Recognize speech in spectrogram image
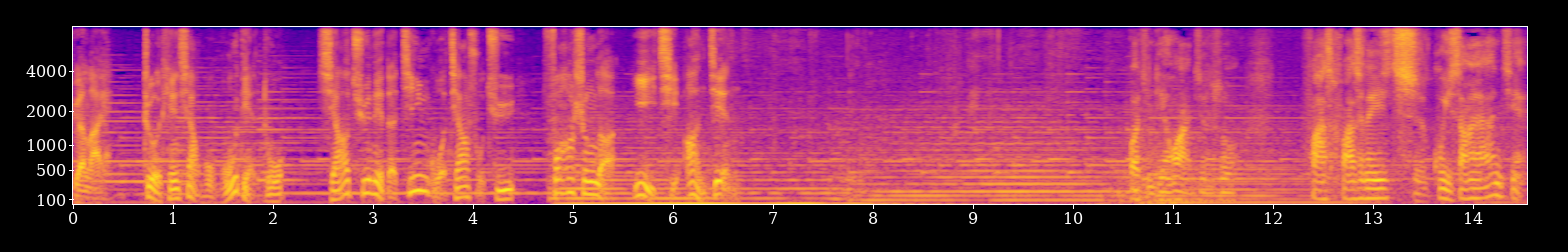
原来这天下午五点多，辖区内的金果家属区发生了一起案件。报警电话就是说，发发生了一起故意伤害案件，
